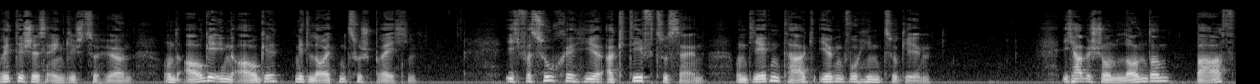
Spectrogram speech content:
britisches Englisch zu hören und Auge in Auge mit Leuten zu sprechen. Ich versuche hier aktiv zu sein und jeden Tag irgendwo hinzugehen. Ich habe schon London, Bath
